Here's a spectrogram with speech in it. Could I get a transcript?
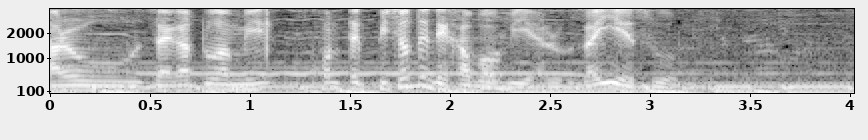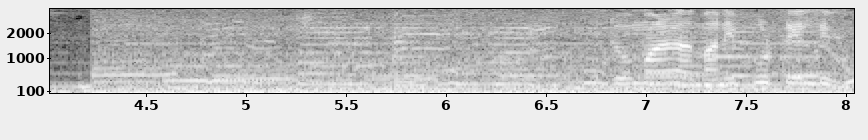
আৰু জেগাটো আমি খন্তেক পিছতে দেখা পাবি আৰু যাই আছোঁ আমি। এইটো আমাৰ মাণিপুৰ তেল ডিপু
